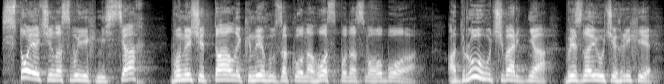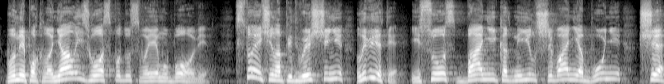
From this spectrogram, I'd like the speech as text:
стоячи на своїх місцях, вони читали книгу закона Господа свого Бога. А другу чверть дня, визнаючи гріхи, вони поклонялись Господу своєму Богові. Стоячи на підвищенні, левіти Ісус, Баній, Кадміїл, Шиванія, Буні, ще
